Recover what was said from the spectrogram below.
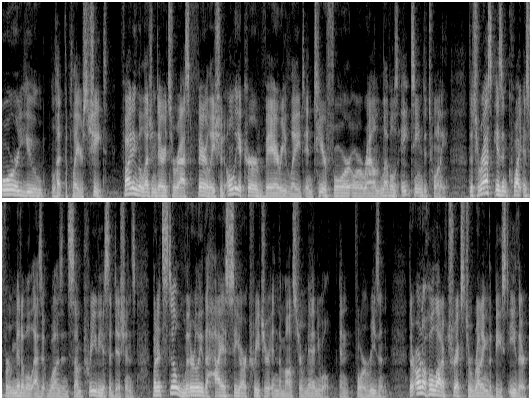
or you let the players cheat. Fighting the legendary Tarrasque fairly should only occur very late in Tier 4 or around levels 18 to 20. The Tarrasque isn't quite as formidable as it was in some previous editions, but it's still literally the highest CR creature in the monster manual, and for a reason. There aren't a whole lot of tricks to running the beast either.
